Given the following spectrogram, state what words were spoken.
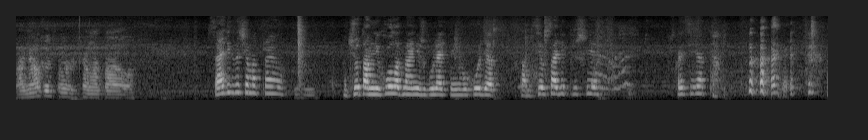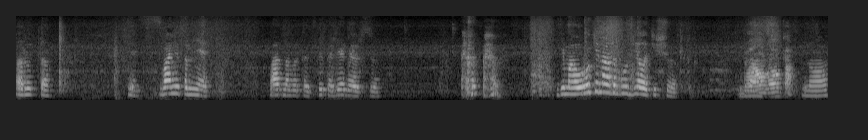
А мелкую тоже чем отправила? Садик зачем отправила? А что там не холодно, они же гулять-то не выходят. Там все в садик пришли. Пускай сидят там. Орут там. С вами-то мне. Ладно, вы-то, ты-то бегаешь все. Дима, а уроки надо будет делать еще. Два урока. Но.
